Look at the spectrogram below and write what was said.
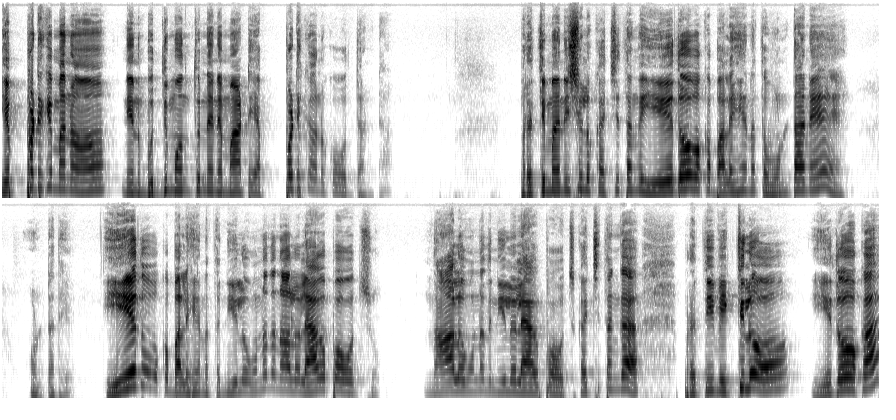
ఎప్పటికీ మనం నేను బుద్ధిమంతుననే మాట ఎప్పటికీ అనుకోవద్దంట. ప్రతి మనిషిలో ఖచ్చితంగా ఏదో ఒక బలహీనత ఉంటానే ఉంటుంది. ఏదో ఒక బలహీనత నీలో ఉన్నది నాలో లేకపోవచ్చు. నాలో ఉన్నది నీలో లేకపోవచ్చు. ఖచ్చితంగా ప్రతి వ్యక్తిలో ఏదో ఒక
